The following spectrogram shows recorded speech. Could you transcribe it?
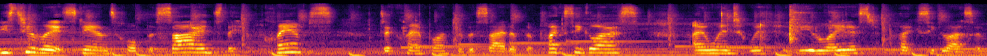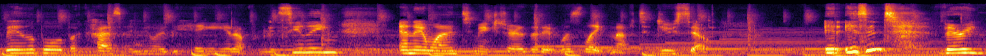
these two light stands hold the sides, they have clamps, to clamp onto the side of the plexiglass. I went with the lightest plexiglass available because I knew I'd be hanging it up from the ceiling and I wanted to make sure that it was light enough to do so. It isn't very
